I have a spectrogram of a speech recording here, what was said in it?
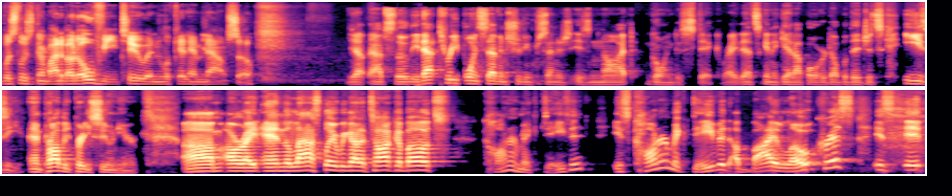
was losing their mind about Ovi too and look at him now so Yep, absolutely. That 3.7 shooting percentage is not going to stick, right? That's going to get up over double digits easy and probably pretty soon here. Um, all right. And the last player we got to talk about, Connor McDavid. Is Connor McDavid a buy low, Chris? Is it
